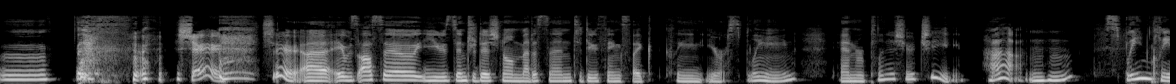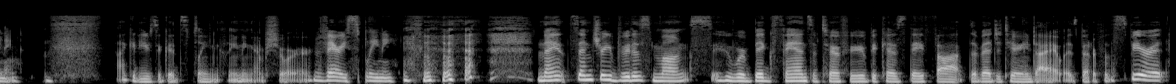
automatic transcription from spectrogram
Mm. Sure. Sure. Uh, it was also used in traditional medicine to do things like clean your spleen and replenish your chi. Huh. Mm-hmm. Spleen cleaning. I could use a good spleen cleaning, I'm sure. Very spleeny. Ninth century Buddhist monks who were big fans of tofu because they thought the vegetarian diet was better for the spirit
